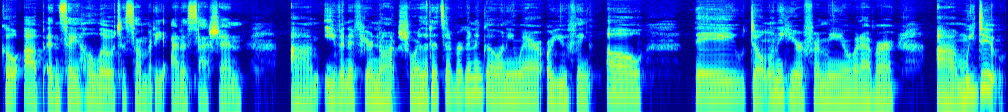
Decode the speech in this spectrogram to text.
go up and say hello to somebody at a session, um, even if you're not sure that it's ever going to go anywhere or you think, oh, they don't want to hear from me or whatever. Um, we do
